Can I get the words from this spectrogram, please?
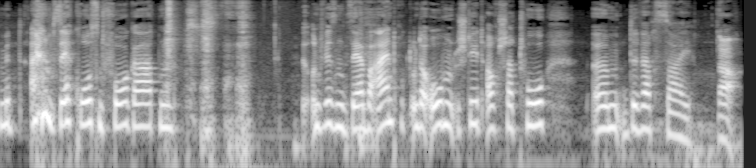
mit einem sehr großen Vorgarten. Und wir sind sehr beeindruckt. Und da oben steht auch Chateau ähm, de Versailles, Ah,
